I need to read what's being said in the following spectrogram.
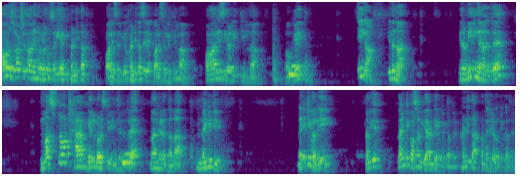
ಅವನು ಸುರಕ್ಷತಾ ನಿಯಮಗಳನ್ನು ಸರಿಯಾಗಿ ಖಂಡಿತ ಪಾಲಿಸಲಿಕ್ಕೆ, ಖಂಡಿತ ಸರಿಯಾಗಿ ಪಾಲಿಸಿರ್ಲಿಕ್ಕಿಲ್ಲ ಪಾಲಿಸಿರಲಿಕ್ಕಿಲ್ಲ. ಓಕೆ ಈಗ ಇದನ್ನ, ಇದರ ಮೀನಿಂಗ್ ಏನಾಗುತ್ತೆ? ಮಸ್ಟ್ ನಾಟ್ ಹ್ಯಾವ್ ಎಲ್ಲಿ ಬಳಸ್ತೀವಿ ಅಂತ ಹೇಳಿದ್ರೆ, ನಾನು ಹೇಳಿದ್ನಲ್ಲ ನೆಗೆಟಿವ್ ನೆಗೆಟಿವ್ ಅಲ್ಲಿ ನಮಗೆ ನೈಂಟಿ ಪರ್ಸೆಂಟ್ ಗ್ಯಾರಂಟಿ ಇರಬೇಕಾದ್ರೆ, ಖಂಡಿತ ಅಂತ ಹೇಳಬೇಕಾದ್ರೆ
